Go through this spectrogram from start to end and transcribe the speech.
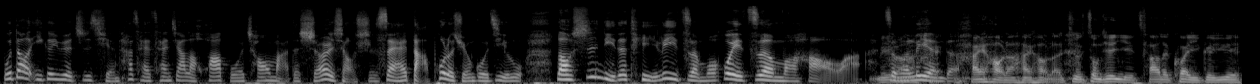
不到一个月之前，他才参加了花博超马的十二小时赛，还打破了全国纪录。老师，你的体力怎么会这么好啊？啊怎么练的？还，还好啦，还好啦，就中间也差了快一个月。”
